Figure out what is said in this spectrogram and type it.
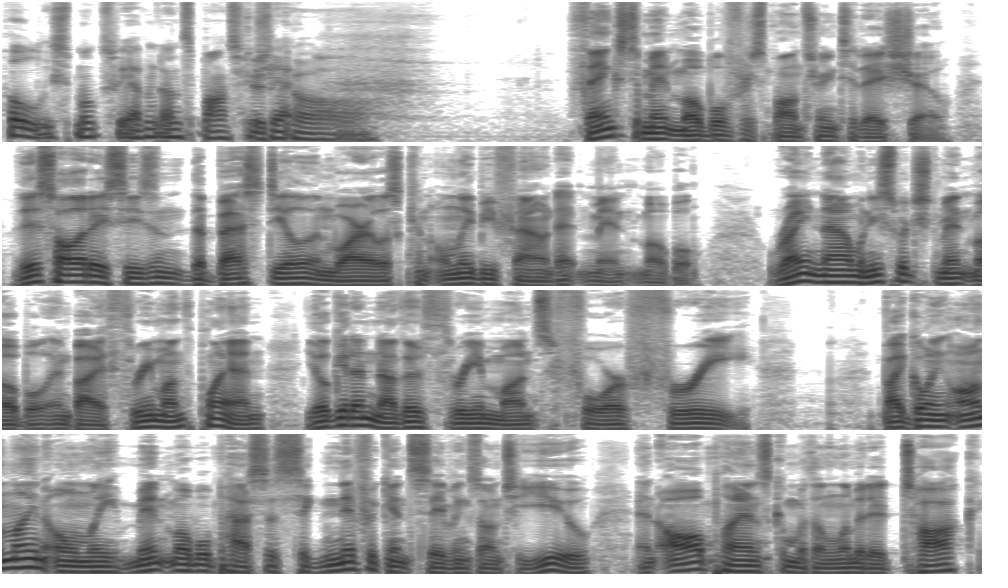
Holy smokes, we haven't done sponsors Good yet. call. Thanks to Mint Mobile for sponsoring today's show. This holiday season, the best deal in wireless can only be found at Mint Mobile. Right now, when you switch to Mint Mobile and buy a three month plan, you'll get another three months for free. By going online only, Mint Mobile passes significant savings onto you, and all plans come with unlimited talk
